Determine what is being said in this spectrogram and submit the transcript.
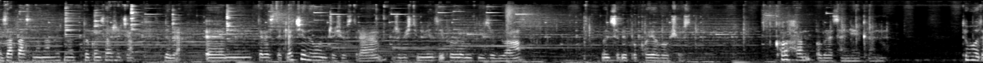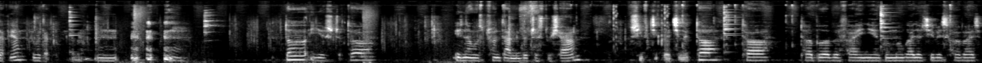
zapas na namiot no, do końca życia. Dobra, em, teraz tak, ja Cię wyłączę, siostra, żebyś Ty mi więcej problemów nie zrobiła. Bądź sobie pokojową siostrą. Kocham obracanie ekranu. To było tak, nie? Chyba tak, dobra. To i jeszcze to. I znowu sprzątamy do czystusia. Shifcik lecimy to, to, to byłoby fajnie, jakbym mogła do Ciebie schować.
